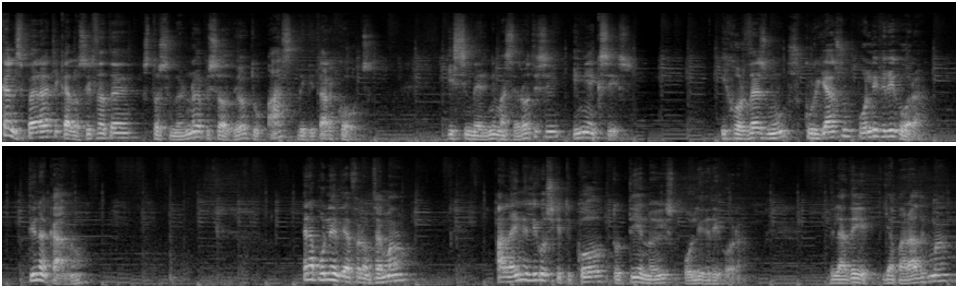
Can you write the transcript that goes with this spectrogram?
Καλησπέρα και καλώς ήρθατε στο σημερινό επεισόδιο του Ask the Guitar Coach. Η σημερινή μας ερώτηση είναι η εξής. Οι χορδές μου σκουριάζουν πολύ γρήγορα. Τι να κάνω; Ένα πολύ ενδιαφέρον θέμα, αλλά είναι λίγο σχετικό το τι εννοείς πολύ γρήγορα. Δηλαδή, για παράδειγμα,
